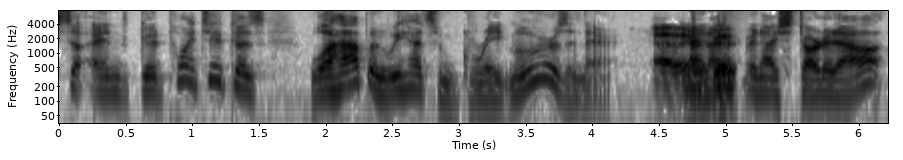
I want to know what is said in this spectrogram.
so, and good point too, because what happened? We had some great movers in there, Yeah, they're and good. I and I started out,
